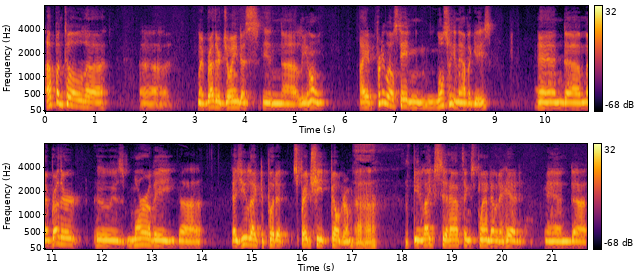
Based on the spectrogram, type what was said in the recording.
up until uh, uh, my brother joined us in uh, Leon, I had pretty well stayed in, mostly in albergues. And uh, my brother, who is more of a, uh, as you like to put it, spreadsheet pilgrim, uh-huh. he likes to have things planned out ahead. And uh,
